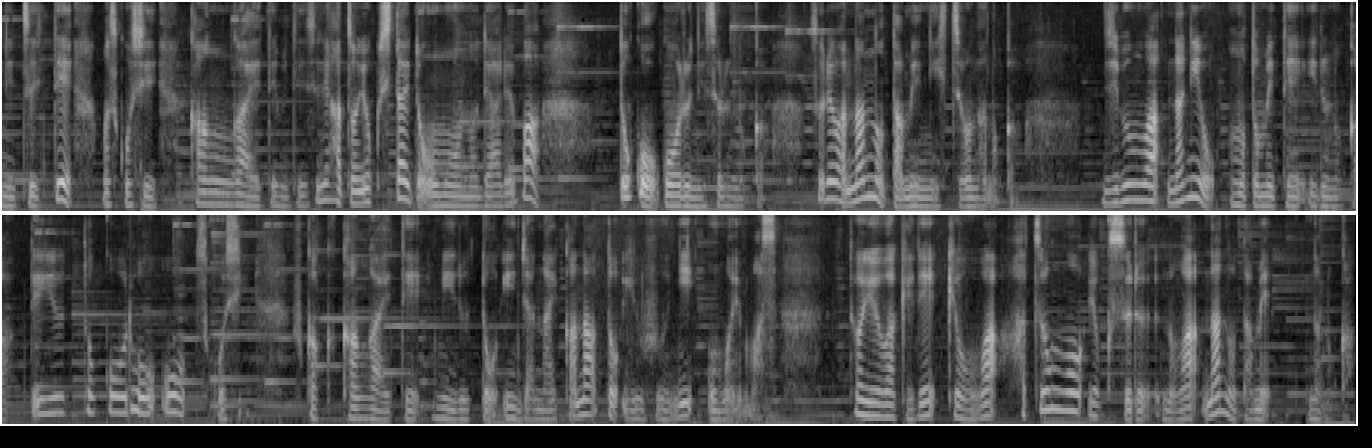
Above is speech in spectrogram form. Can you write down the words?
について、まあ、少し考えてみてですね発音を良くしたいと思うのであればどこをゴールにするのかそれは何のために必要なのか自分は何を求めているのかっていうところを少し深く考えてみるといいんじゃないかなというふうに思います。というわけで今日は発音を良くするのは何のためなのか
